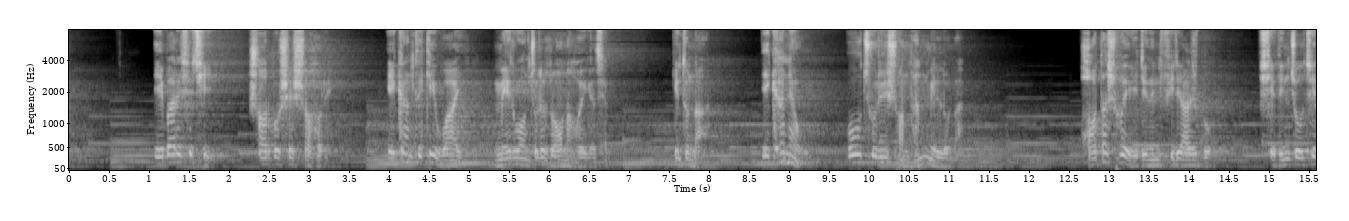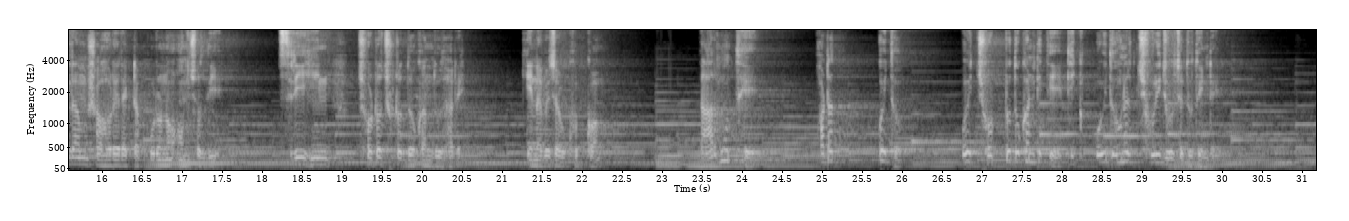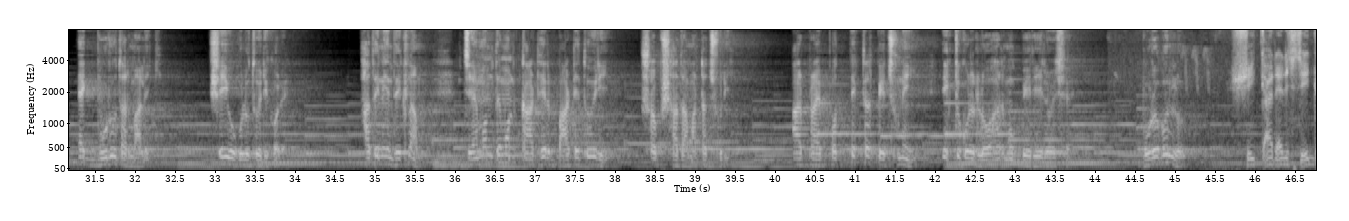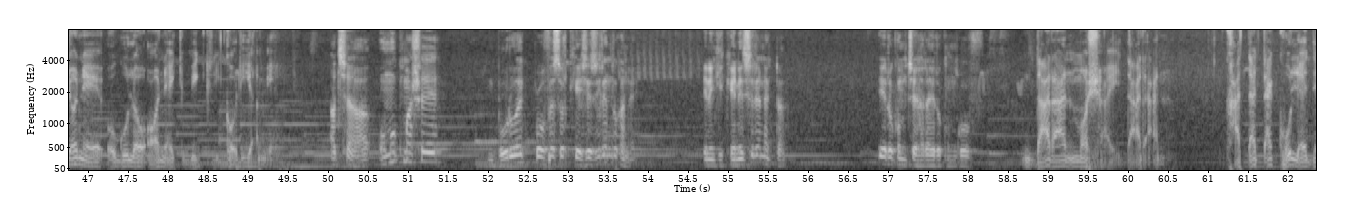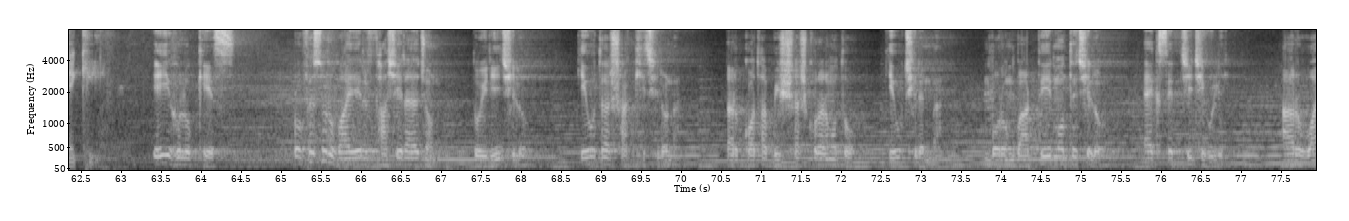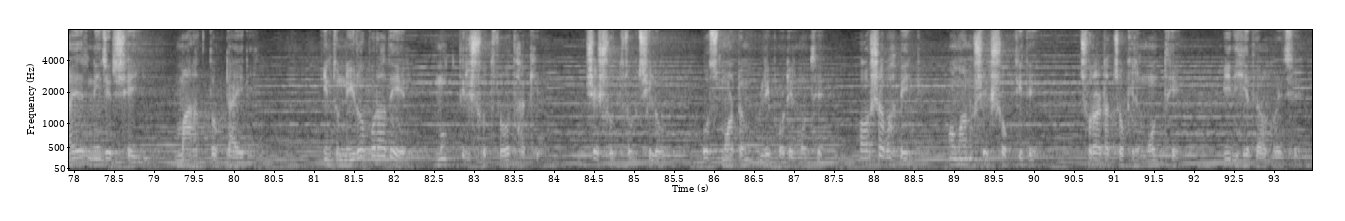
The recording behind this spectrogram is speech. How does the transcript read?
এবার এসেছি সর্বশেষ শহরে। এখান থেকে ওয়াই মেরু অঞ্চলে রওনা হয়ে গেছেন। কিন্তু না, এখানেও ও ছুরির সন্ধান মিলল না। হতাশ হয়ে যেদিন ফিরে আসব, সেদিন চলছিলাম শহরের একটা পুরনো অঞ্চল দিয়ে। শ্রীহীন ছোট ছোট দোকান দুধারে। কেনা বেচাও খুব কম। তার মধ্যে হঠাৎ ওই তো ওই ছোট্ট দোকানটিতে ঠিক ওই ধরনের ছুরি ঝুলছে দু তিনটে। এক বুড়ো তার মালিক সেই ওগুলো তৈরি করে। হাতে নিয়ে দেখলাম যেমন তেমন কাঠের বাটে তৈরি সব সাদামাটা ছুরি। আর প্রায় প্রত্যেকটার পেছনেই একটু করে লোহার মুখ বেরিয়ে রয়েছে। বুড়ো বলল শিকারের সিজনে ওগুলো অনেক বিক্রি করি আমি। আচ্ছা অমুক মাসে বুড়ো এক প্রফেসর কে এসেছিলেন দোকানে? তিনি কি কিনেছিলেন একটা? এরকম চেহারা এরকম গোফ। দাঁড়ান মশাই দাঁড়ান। খাতাটা খুলে দেখি। এই হলো কেস। প্রফেসর ওয়াইয়ের ফাঁসির আয়োজন তৈরিই ছিল। কেউ তার সাক্ষী ছিল না। তার কথা বিশ্বাস করার মতো কেউ ছিলেন না। বরং বাড়তির মধ্যে ছিল এক সেট চিঠিগুলি। আর ওয়াইয়ের নিজের সেই মারাত্মক ডায়েরি। কিন্তু নিরপরাধের মুক্তির সূত্রও থাকে। সে সূত্র ছিল পোস্টমর্টম রিপোর্টের মধ্যে। অস্বাভাবিক, অমানসিক শক্তিতে ছোড়াটা চোখের মধ্যে বিধিয়ে দেওয়া হয়েছে।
